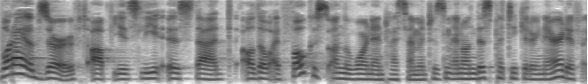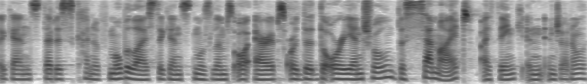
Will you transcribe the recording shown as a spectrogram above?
what I observed, obviously, is that although I focused on the war on anti-Semitism and on this particular narrative against that is kind of mobilized against Muslims or Arabs or the, the Oriental, the Semite, I think in, in general,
